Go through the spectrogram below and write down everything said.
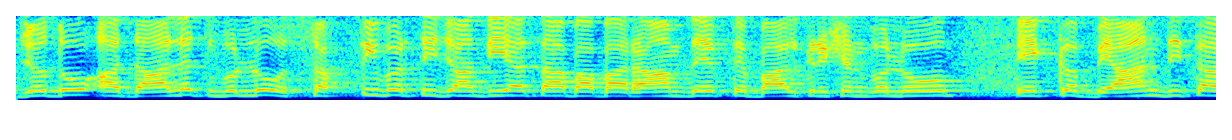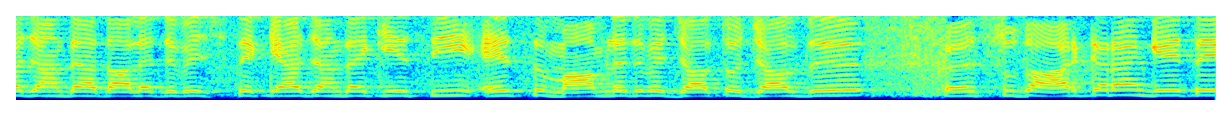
ਜਦੋਂ ਅਦਾਲਤ ਵੱਲੋਂ ਸਖਤੀ ਵਰਤੀ ਜਾਂਦੀ ਹੈ ਤਾਂ ਬਾਬਾ ਰਾਮਦੇਵ ਤੇ ਬਾਲਕ੍ਰਿਸ਼ਨ ਵੱਲੋਂ ਇੱਕ ਬਿਆਨ ਦਿੱਤਾ ਜਾਂਦਾ ਹੈ ਅਦਾਲਤ ਦੇ ਵਿੱਚ ਤੇ ਕਿਹਾ ਜਾਂਦਾ ਹੈ ਕਿ ਅਸੀਂ ਇਸ ਮਾਮਲੇ ਦੇ ਵਿੱਚ ਜਲਦ ਤੋਂ ਜਲਦ ਸੁਧਾਰ ਕਰਾਂਗੇ ਤੇ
